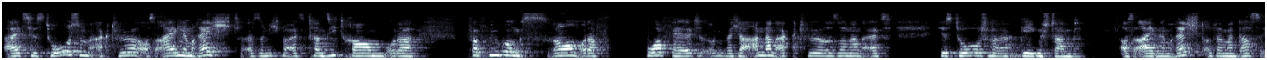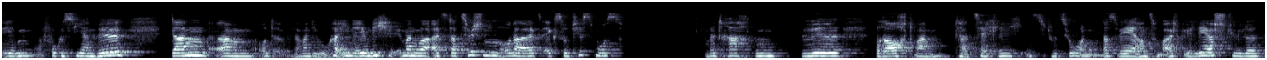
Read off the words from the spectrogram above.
als historischen Akteur aus eigenem Recht, also nicht nur als Transitraum oder Verfügungsraum oder Vorfeld irgendwelcher anderen Akteure, sondern als historischer Gegenstand aus eigenem Recht. Und wenn man das eben fokussieren will, dann, ähm, und wenn man die Ukraine eben nicht immer nur als dazwischen oder als Exotismus betrachten will, braucht man tatsächlich Institutionen. Das wären zum Beispiel Lehrstühle.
